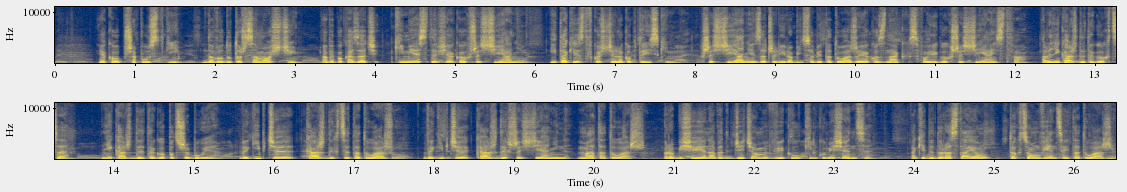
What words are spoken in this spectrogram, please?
Jako przepustki, dowodu tożsamości, aby pokazać, kim jesteś jako chrześcijanin. I tak jest w kościele koptyjskim. Chrześcijanie zaczęli robić sobie tatuaże jako znak swojego chrześcijaństwa. Ale nie każdy tego chce. Nie każdy tego potrzebuje. W Egipcie każdy chce tatuażu. W Egipcie każdy chrześcijanin ma tatuaż. Robi się je nawet dzieciom w wieku kilku miesięcy. A kiedy dorastają, to chcą więcej tatuaży.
